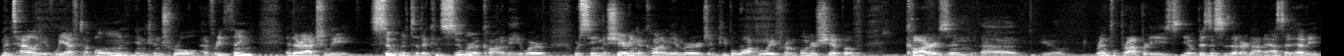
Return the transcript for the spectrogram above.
mentality of we have to own and control everything, and they're actually similar to the consumer economy where we're seeing the sharing economy emerge and people walk away from ownership of cars and uh, you know rental properties you know businesses that are not asset heavy.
